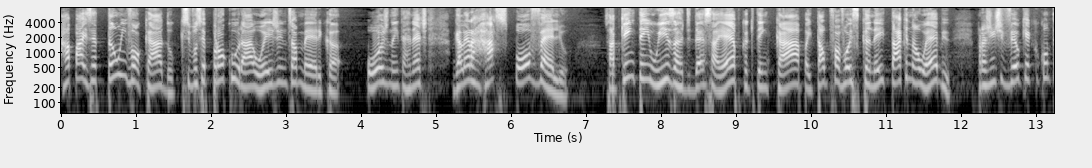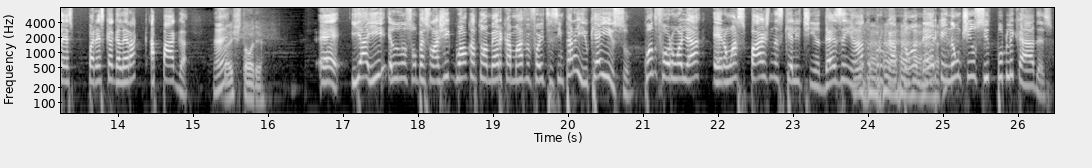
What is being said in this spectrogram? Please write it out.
rapaz, é tão invocado que se você procurar o Agent America hoje na internet, a galera raspou, velho. Sabe, quem tem o Wizard dessa época, que tem capa e tal, por favor, escaneie e taque na web pra gente ver o que, é que acontece. Parece que a galera apaga, né? Da história. É, e aí ele lançou um personagem igual ao Capitão América, a Marvel foi e disse assim, peraí, o que é isso? Quando foram olhar, eram as páginas que ele tinha desenhado pro Capitão América e não tinham sido publicadas.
